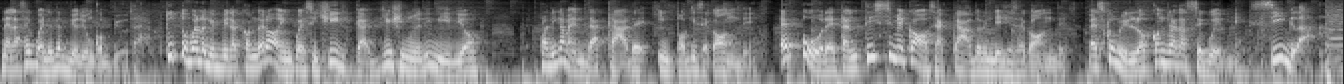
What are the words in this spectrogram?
nella sequenza di avvio di un computer. Tutto quello che vi racconterò in questi circa 10 minuti di video praticamente accade in pochi secondi. Eppure tantissime cose accadono in 10 secondi. Per scoprirlo continuate a seguirmi. Sigla!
